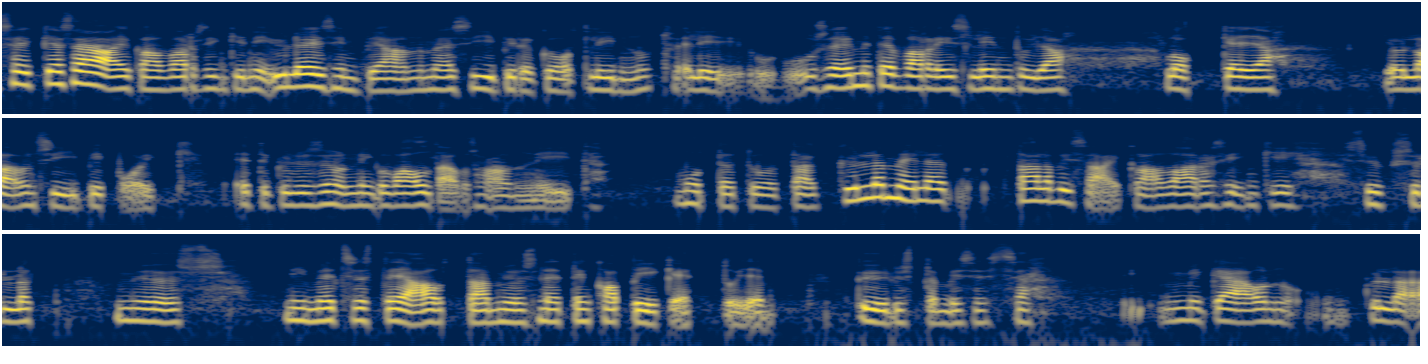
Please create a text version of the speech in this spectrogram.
se kesäaikaan varsinkin niin yleisimpiä on nämä siipirikoot linnut, eli useimmiten varislintuja, lokkeja, joilla on siipi poikki. Että kyllä se on niin valtaosa on niitä. Mutta tuota, kyllä meillä talvisaikaa varsinkin syksyllä myös, niin metsästäjä auttaa myös näiden kapikettujen pyydystämisessä, mikä on kyllä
